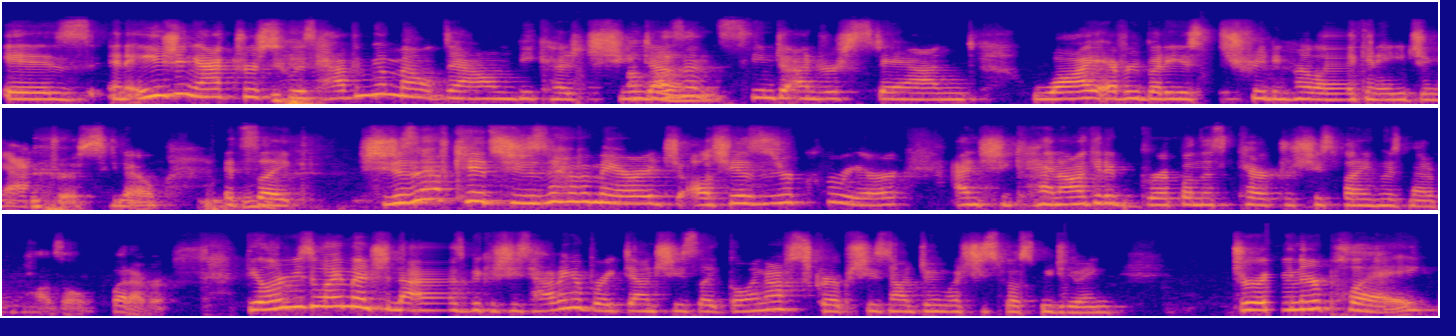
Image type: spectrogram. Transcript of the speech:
is an aging actress who is having a meltdown because she Uh-huh. doesn't seem to understand why everybody is treating her like an aging actress. You know, it's Mhm. like she doesn't have kids, she doesn't have a marriage, all she has is her career, and she cannot get a grip on this character she's playing who's menopausal, whatever. The only reason why I mentioned that is because she's having a breakdown. She's like going off script, she's not doing what she's supposed to be doing during their play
